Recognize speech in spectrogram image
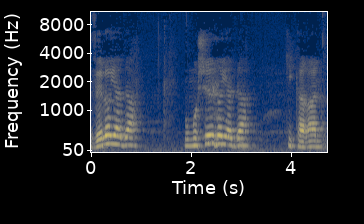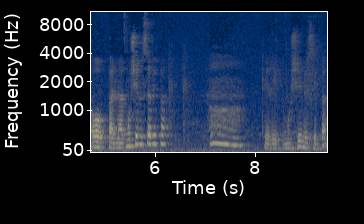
Lo yada, ki karan or panav. Moshe ne savait pas. Terrible. Moshe ne sait pas.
